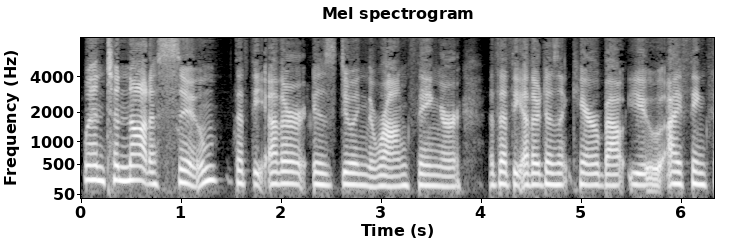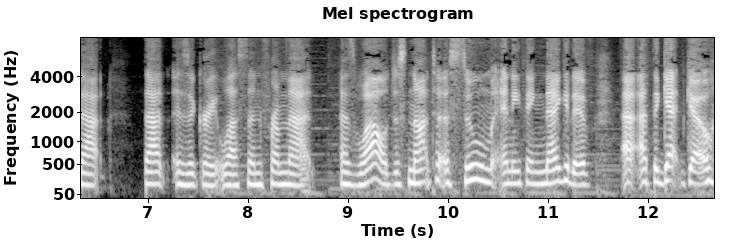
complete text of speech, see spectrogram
When to not assume that the other is doing the wrong thing or that the other doesn't care about you, I think that that is a great lesson from that as well, just not to assume anything negative at, at the get go.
